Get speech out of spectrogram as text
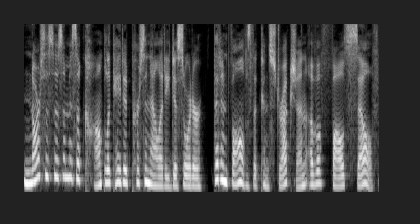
Narcissism is a complicated personality disorder that involves the construction of a false self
